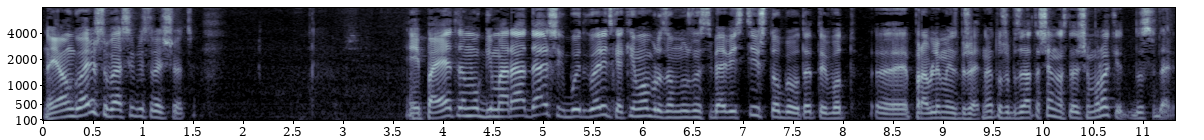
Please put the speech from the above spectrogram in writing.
Но я вам говорю, что вы ошиблись в расчете. И поэтому Гимара дальше будет говорить, каким образом нужно себя вести, чтобы вот этой вот э, проблемы избежать. Но это уже без раташем на следующем уроке. До свидания.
